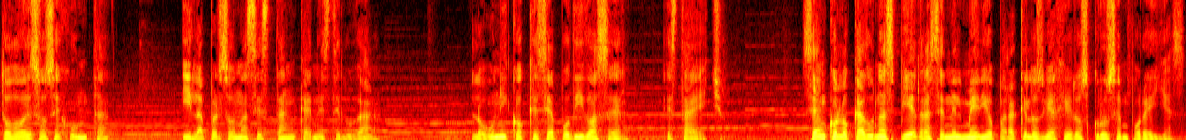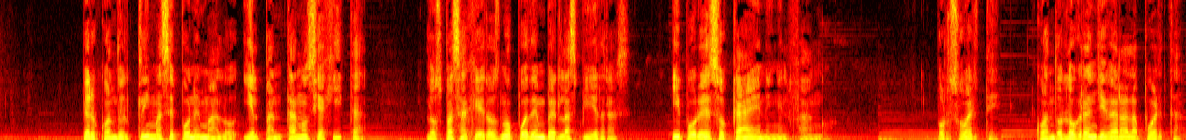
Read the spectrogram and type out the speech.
Todo eso se junta y la persona se estanca en este lugar. Lo único que se ha podido hacer está hecho. Se han colocado unas piedras en el medio para que los viajeros crucen por ellas. Pero cuando el clima se pone malo y el pantano se agita, los pasajeros no pueden ver las piedras y por eso caen en el fango. Por suerte, cuando logran llegar a la puerta,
